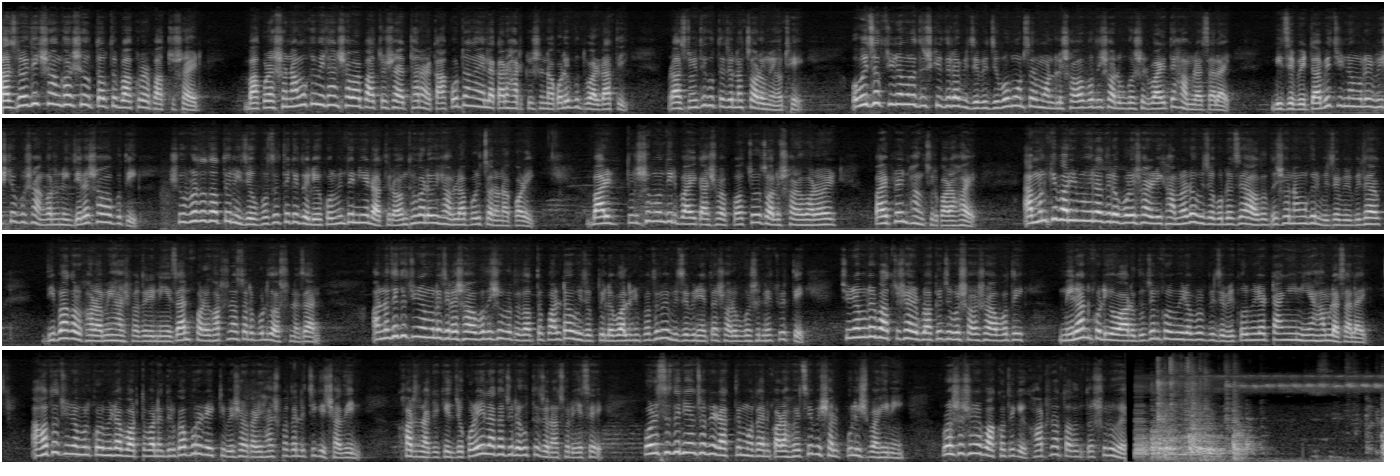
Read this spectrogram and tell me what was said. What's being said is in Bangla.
রাজনৈতিক সংঘর্ষে উত্তপ্ত বাঁকুড়ার পাত্রসাহের বাঁকুড়া সোনামুখী বিধানসভার পাত্রসাহের থানার কাকরডাঙ্গা এলাকার হাটকৃষ্ণনগরে বুধবার রাতে রাজনৈতিক উত্তেজনা চরমে ওঠে। অভিযোগ তৃণমূল দুষ্কৃতীরা বিজেপি যুব মোর্চার মণ্ডল সভাপতি স্বরূপ ঘোষের বাড়িতে হামলা চালায়। বিজেপির দাবি, তৃণমূলের বিষ্ণুপুর সাংগঠনিক জেলা সভাপতি সুব্রত দত্ত নিজে উপস্থিত থেকে দলীয় কর্মীদের নিয়ে রাতের অন্ধকারে ওই হামলা পরিচালনা করে। বাড়ির তুলসী মন্দির, বাইক আসবাবপত্র জল সরবরাহের পাইপলাইন ভাঙচুর করা হয়। এমনকি বাড়ির মহিলাদের ওপরে শারীরিক হামলার অভিযোগ উঠেছে আহতদের সোনামুখীর বিজেপির বিধায়ক দীপাকর ঘরামি হাসপাতালে নিয়ে যান, পরে ঘটনাস্থলে পরিদর্শনে যান। অন্যদিকে তৃণমূলের জেলা সভাপতি সুব্রত দত্ত পাল্টা অভিযোগ তুলে বলেন, প্রথমে বিজেপি নেতা স্বরূপ ঘোষের নেতৃত্বে তৃণমূলের পাত্রসাহের ব্লকের যুব সহসভাপতি মিলন করি ও আরও দুজন কর্মীর ওপর বিজেপি কর্মীরা টাঙিয়ে নিয়ে হামলা চালায়। আহত তৃণমূল কর্মীরা বর্তমানে দুর্গাপুরের একটি বেসরকারি হাসপাতালে চিকিৎসাধীন। ঘটনাকে কেন্দ্র করে এলাকা জুড়ে উত্তেজনা ছড়িয়েছে। পরিস্থিতি নিয়ন্ত্রণে রাখতে মোতায়েন করা হয়েছে বিশাল পুলিশ বাহিনী। প্রশাসনের পক্ষ থেকে ঘটনা তদন্ত শুরু হয়েছে।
